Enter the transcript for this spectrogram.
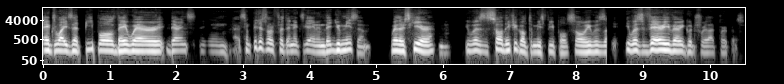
X Y Z people they were there in, in St. Petersburg for the next game, and then you miss them. Whereas here, mm. it was so difficult to miss people, so it was it was very very good for that purpose.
